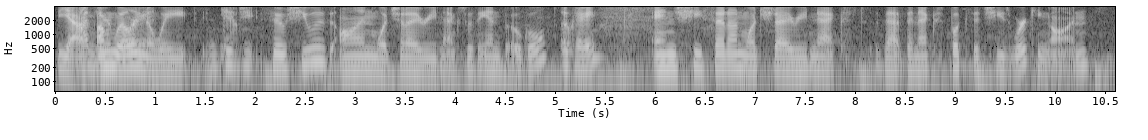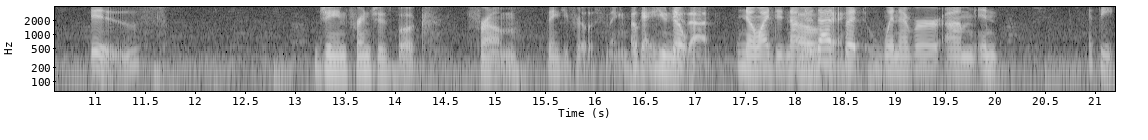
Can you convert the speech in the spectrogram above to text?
Yeah, I'm, I'm, willing to wait. Did Yeah. you? So she was on What Should I Read Next with Anne Bogel. Okay. And she said on What Should I Read Next that the next book that she's working on is Jane French's book from Thank You for Listening. Okay, You so knew that. No, I did not know Oh, that. okay. But whenever um in at the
